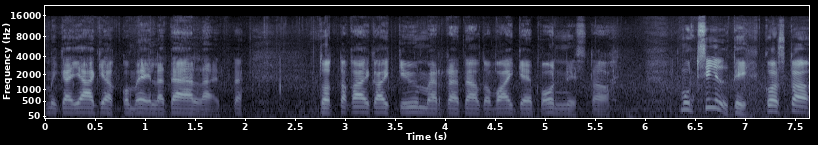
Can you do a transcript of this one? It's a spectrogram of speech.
mikä jääkiekko meillä täällä. Että totta kai kaikki ymmärtää, täältä on vaikea ponnistaa. Mutta silti, koska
